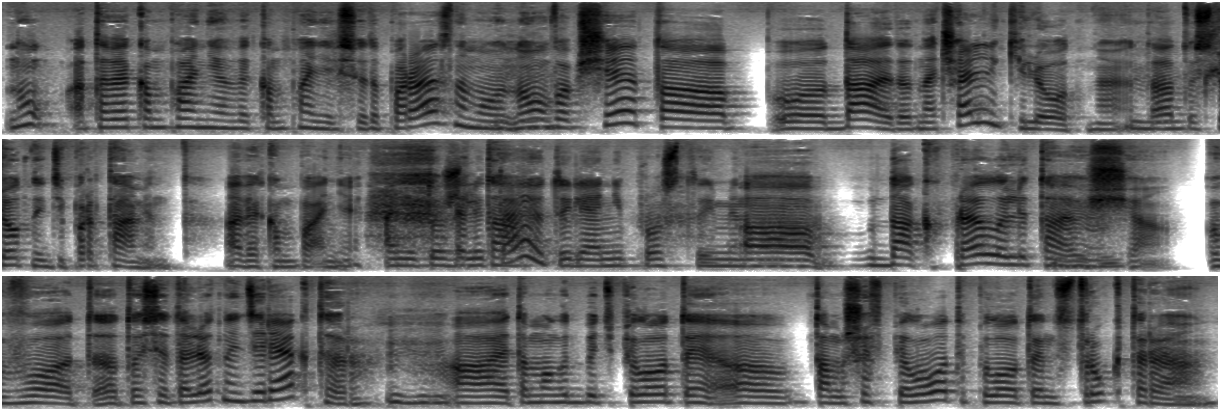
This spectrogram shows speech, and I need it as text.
ну, от авиакомпании авиакомпании все это по-разному, mm-hmm. но вообще это, э, да, это начальники летные, mm-hmm. да, то есть летный департамент авиакомпании. Они тоже это, летают или они просто именно... А, да, как правило, летающие. Mm-hmm. Вот, э, то есть это летный директор, mm-hmm. это могут быть пилоты, э, там шеф-пилоты, пилоты-инструкторы, mm-hmm.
